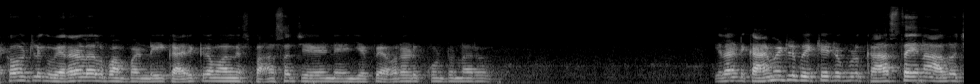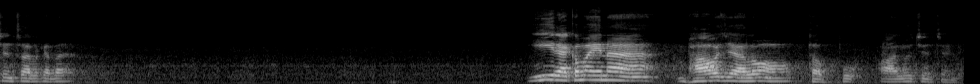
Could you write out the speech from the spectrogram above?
అకౌంట్లకు విరాళాలు పంపండి కార్యక్రమాలను స్పాన్సర్ చేయండి అని చెప్పి ఎవరు అడుక్కుంటున్నారు? ఇలాంటి కామెంట్లు పెట్టేటప్పుడు కాస్తైనా ఆలోచించాలి కదా. ఈ రకమైన భావజాలం తప్పు. ఆలోచించండి.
